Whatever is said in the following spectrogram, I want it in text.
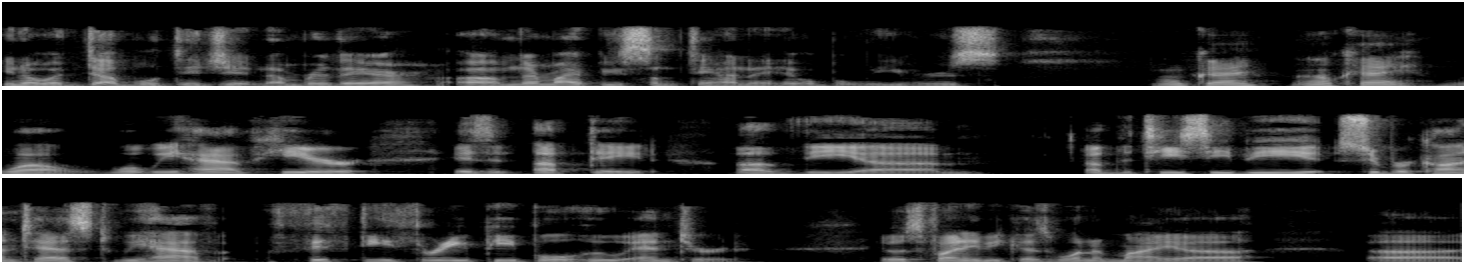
you know a double digit number there. Um, there might be some Tannehill believers. Okay, okay. Well, what we have here is an update of the um, of the TCB Super Contest. We have 53 people who entered it was funny because one of my uh, uh,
